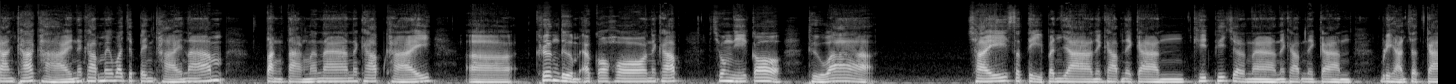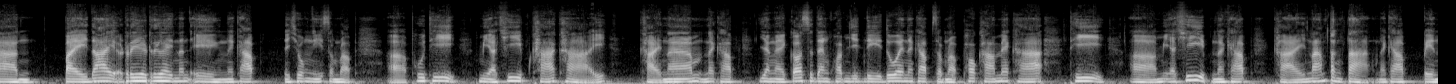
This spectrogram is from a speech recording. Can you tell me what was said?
การค้าขายนะครับไม่ว่าจะเป็นขายน้ำต่างๆ นานานะครับ ขายเเครื่องดื่มแอลกอฮอล์นะครับ ช่วงนี้ก็ถือว่าใช้สติปัญญานะครับในการคิดพิจารณานะครับในการบริหารจัดการไปได้เรื่อยๆ นั่นเองนะครับ ในช่วงนี้สำหรับผู้ที่มีอาชีพค้าขาย ขายน้ำนะครับยังไงก็แสดงความยินดีด้วยนะครับสำหรับพ่อค้าแม่ค้าที่มีอาชีพนะครับขายน้ำต่างๆนะครับเป็น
